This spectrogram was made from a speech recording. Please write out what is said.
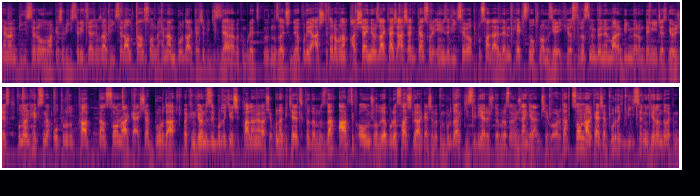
hemen bilgisayar alalım arkadaşlar. Bilgisayara ihtiyacımız var. Bilgisayarı aldıktan sonra hemen burada arkadaşlar bir gizli yer var. Bakın buraya tıkladığınızda açılıyor. Buraya açtık sonra buradan aşağı iniyoruz arkadaşlar. Aşağı indikten sonra elimizde bilgisayar alıp bu sandalyelerin hepsine oturmamız gerekiyor. Sırasının bir önemi var mı bilmiyorum. Deneyeceğiz göreceğiz. Bunların hepsine oturduk kalktıktan sonra arkadaşlar burada bakın gördüğünüz gibi buradaki ışık parlamaya başlıyor. Buna bir kere tıkladığımızda artık olmuş oluyor. Burası açılıyor arkadaşlar. Bakın burada gizli bir yer açılıyor. Burası önceden gelen bir şey bu arada. Sonra arkadaşlar buradaki bilgisayarın yanında bakın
